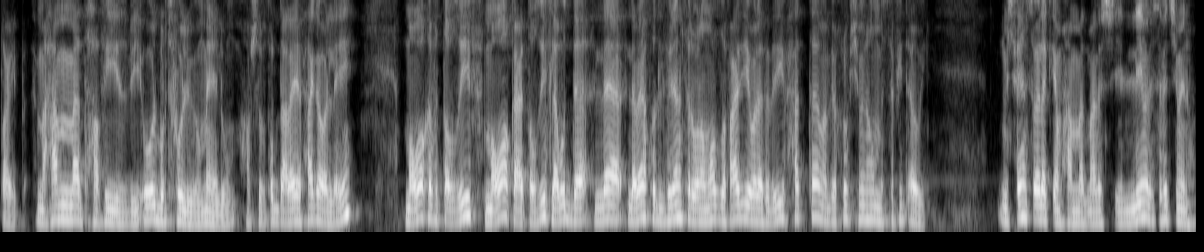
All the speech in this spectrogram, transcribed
طيب محمد حفيظ بيقول portfolio ماله؟ معرفش بترد عليا في حاجة ولا إيه؟ مواقع التوظيف مواقع التوظيف لابد لا لا بياخد ال freelancer ولا موظف عادي ولا تدريب حتى ما بيخرجش منهم مستفيد قوي. مش فاهم سؤالك يا محمد معلش ليه ما بيستفيدش منهم؟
